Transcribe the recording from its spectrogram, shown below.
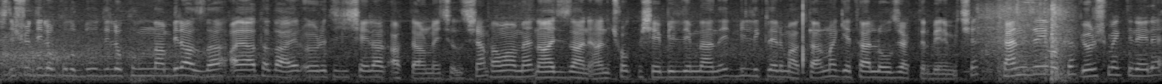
işte şu dil okulu, bu dil okulundan biraz da hayata dair öğretici şeyler aktarmaya çalışacağım. Tamamen nacizane. Hani çok bir şey bildiğimden değil, bildiklerimi aktarmak yeterli olacaktır benim için. Kendinize iyi bakın. Görüşmek dileğiyle.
